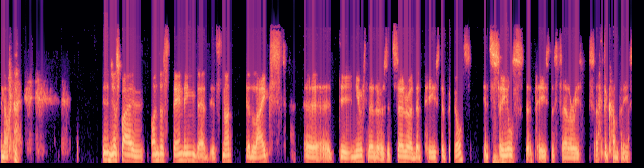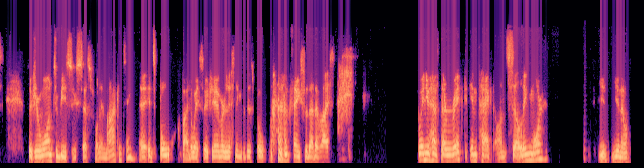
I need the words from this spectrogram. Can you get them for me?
You know, just by understanding that it's not the likes, uh, the newsletters, etc., that pays the bills. It's Mhm. sales that pays the salaries of the companies. So if you want to be successful in marketing, uh, it's Bo, by the way. So if you're ever listening to this, Bo, thanks for that advice. When you have direct impact on selling more, you you know,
